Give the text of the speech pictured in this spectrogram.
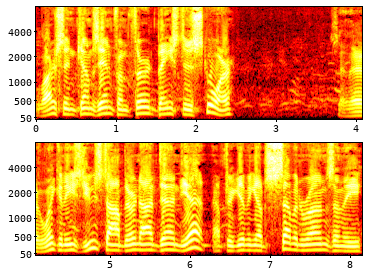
Larson comes in from third base to score. So they're Lincoln East U Stop. They're not done yet. After giving up seven runs in the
